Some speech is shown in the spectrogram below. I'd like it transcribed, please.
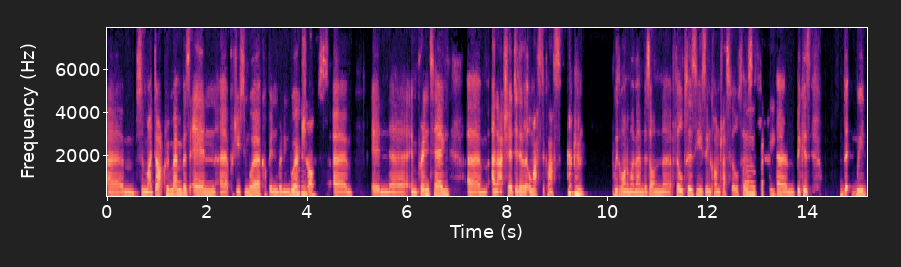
um, some of my darkroom members in uh, producing work. I've been running mm. workshops. Mm. in uh, in printing, um, and actually, I did a little masterclass with one of my members on uh, filters using contrast filters oh, um, because th- we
